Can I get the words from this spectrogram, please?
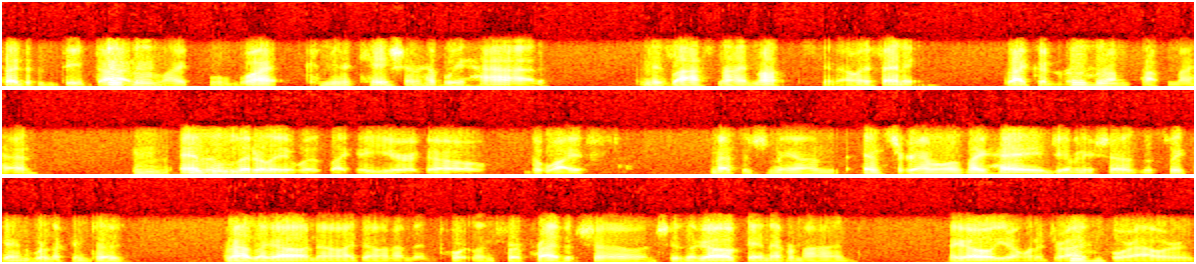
So I did this deep dive Mhm. of like, what communication have we had in these last nine months? You know, if any. 'Cause I couldn't remember off Mhm. the top of my head. And Mhm. literally, it was like a year ago. The wife messaged me on Instagram and was like, "Hey, do you have any shows this weekend? We're looking to." And I was like, "Oh no, I don't. I'm in Portland for a private show." And she was like, "Oh, okay, never mind." Like, "Oh, you don't want to drive Mhm. four hours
